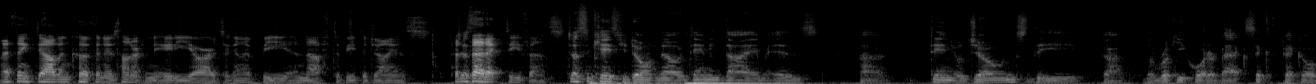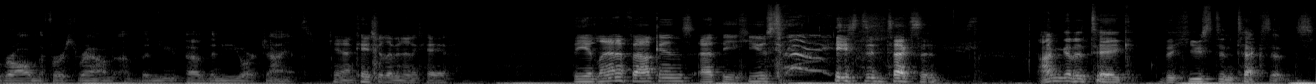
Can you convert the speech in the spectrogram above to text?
I think Dalvin Cook and his 180 yards are going to be enough to beat the Giants' pathetic defense. Just in case you don't know, Danny Dime is uh, Daniel Jones, the uh, the rookie quarterback, sixth pick overall in the first round of the New of the New York Giants. Yeah, in case you're living in a cave. The Atlanta Falcons at the Houston Houston Texans. I'm going to take the Houston Texans.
